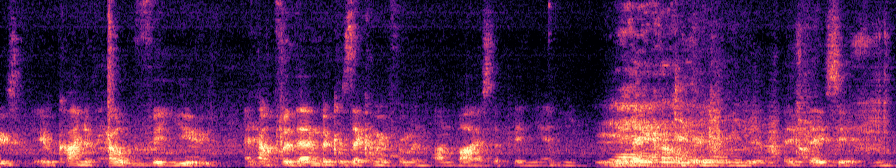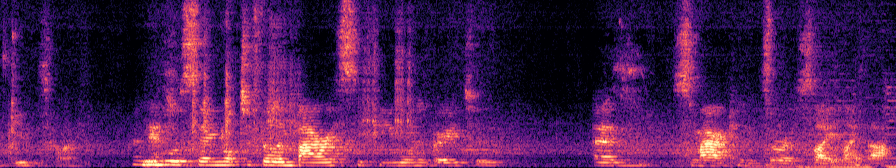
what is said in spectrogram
Because it will kind of help for you and help for them because they're coming from an unbiased opinion. Yeah, they can't definitely. really, they, they see it from either side. I think also not to feel embarrassed if you want to go to um, Samaritans or a site like that.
